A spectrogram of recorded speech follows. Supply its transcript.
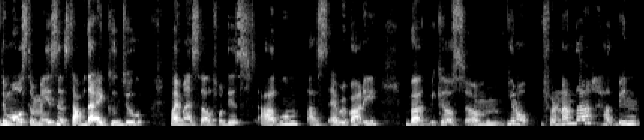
the most amazing stuff that I could do by myself for this album as everybody. But because, um, you know, Fernanda had been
